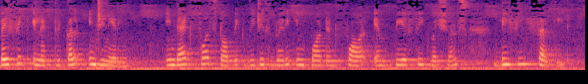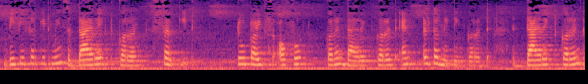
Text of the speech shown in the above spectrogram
basic electrical engineering. In that first topic, which is very important for MPSC questions, DC circuit. DC circuit means direct current circuit. Two types of current, direct current and alternating current. Direct current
